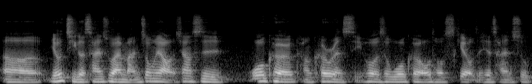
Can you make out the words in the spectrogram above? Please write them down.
呃，有几个参数还蛮重要的，像是 Worker concurrency 或者是 Worker auto scale 这些参数。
